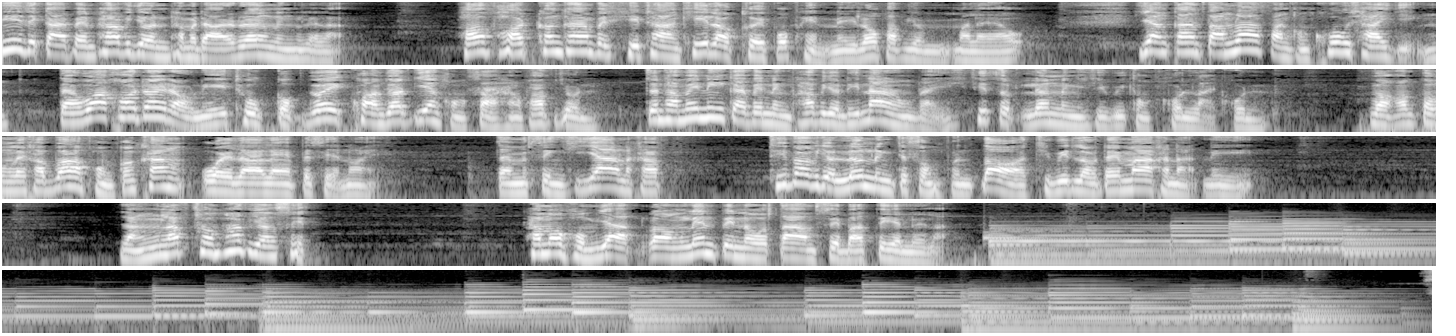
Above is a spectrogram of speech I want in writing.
นี่จะกลายเป็นภาพยนตร์ธรรมดาเรื่องหนึ่งเลยล่ะ พราะพอดค่อนข้างไปทิศทางที่เราเคยพบเห็นในโลกภาพยนตร์มาแล้ว อย่างการตามล่าฝันของคู่ชายหญิง แต่ว่าข้อด้อยเหล่านี้ถูกกบด้วยความยอดเยี่ยมของศาสตร์ทางภาพยนตร์ จนทำให้นี่กลายเป็นหนึ่งภาพยนตร์ที่น่าหลงไหลที่สุดเรื่องหนึ่งในชีวิตของคนหลายคน บอกคตรงเลยครับว่าผมค่อนข้างอวยลาแรงไปเสียหน่อย แต่มันสิ่งที่ยากนะครับ ที่ภาพยนตร์เรื่องหนึ่งจะส่งผลต่อชีวิตเราได้มากขนาดนี้ หลังรับชมภาพยนตร์เสร็จ ทำเอาผมอยากลองเล่นเปียโนตามเซบาสเตียนเลยล่ะ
